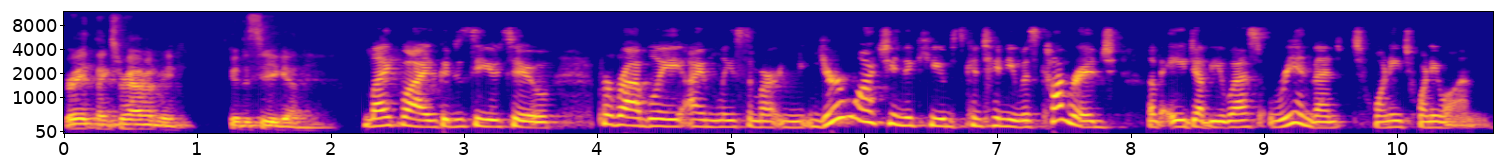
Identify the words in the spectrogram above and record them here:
Great. Thanks for having me. Good to see you again. Likewise, good to see you too. For Rob Lee, I'm Lisa Martin. You're watching theCUBE's continuous coverage of AWS reInvent 2021.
